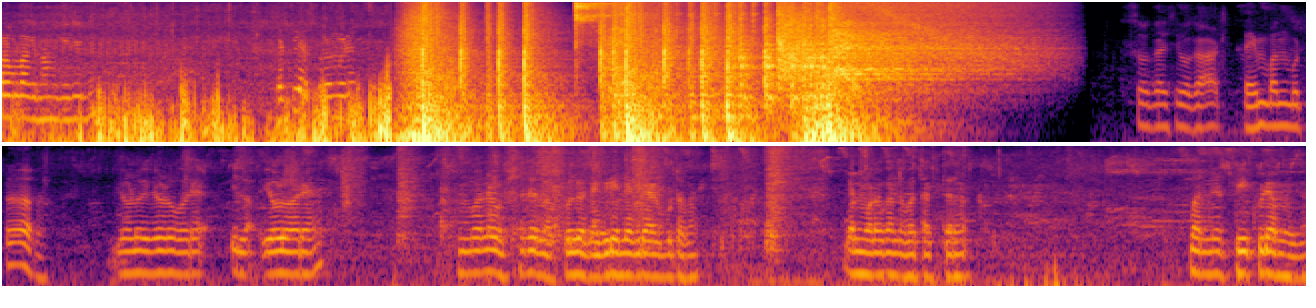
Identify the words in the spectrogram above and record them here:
ಬರಲ್ಲ ನಮಗೆ ಇಲ್ಲಿ ಮಾಡಿ ಸೊ ಗೈಸ್ ಇವಾಗ ಟೈಮ್ ಬಂದ್ಬಿಟ್ಟು ಏಳು, ಏಳುವರೆ, ಇಲ್ಲ, ಏಳುವರೆ. ತುಂಬಾ ಹುಷಾರಿಲ್ಲ ಫುಲ್ ನೆಗಡಿ ನೆಗಡಿ ಆಗ್ಬಿಟ್ಟದ. ಏನು ಮಾಡ್ಬೇಕಂತ ಗೊತ್ತಾಗ್ತಾರ ಬನ್ನಿ, ಟೀ ಕುಡಿಯಮ್ಮ ಈಗ.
